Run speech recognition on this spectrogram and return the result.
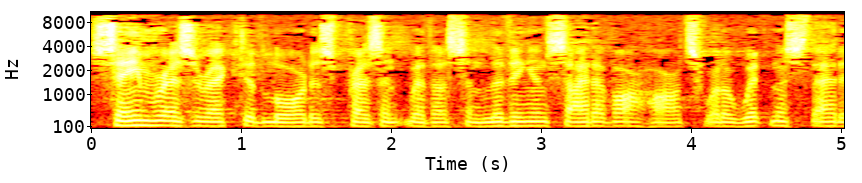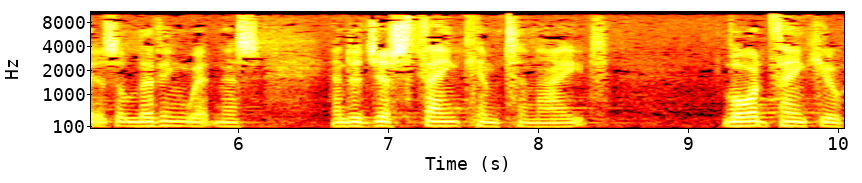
Same resurrected Lord is present with us and living inside of our hearts. What a witness that is, a living witness. And to just thank Him tonight. Lord, thank you.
